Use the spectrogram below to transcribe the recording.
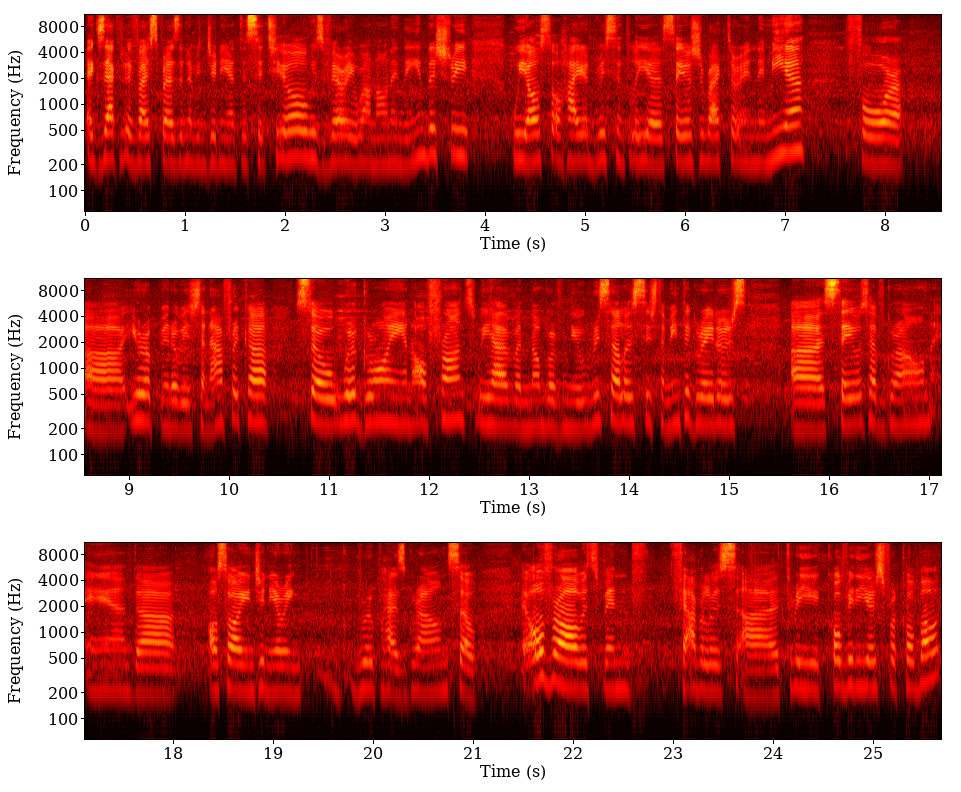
executive vice president of engineering at the CTO, who's very well known in the industry. We also hired recently a sales director in EMEA for uh, Europe, Middle East, and Africa. So we're growing in all fronts. We have a number of new resellers, system integrators. Uh, sales have grown, and uh, also our engineering group has grown. So overall, it's been fabulous uh, three COVID years for Cobalt,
